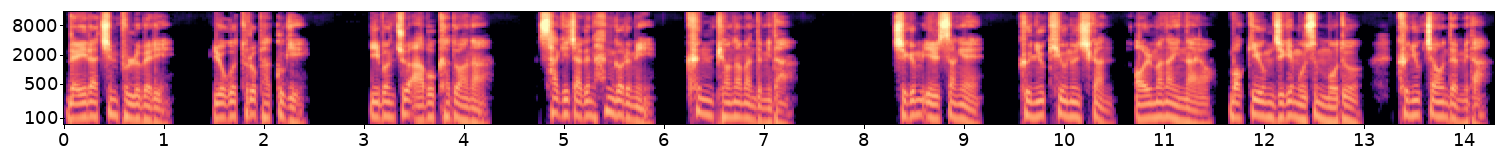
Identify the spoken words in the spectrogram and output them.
내일 아침 블루베리, 요거트로 바꾸기. 이번 주 아보카도 하나, 사기 작은 한 걸음이 큰 변화 만듭니다. 지금 일상에 근육 키우는 시간 얼마나 있나요? 먹기 움직임 웃음 모두 근육 자원됩니다.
